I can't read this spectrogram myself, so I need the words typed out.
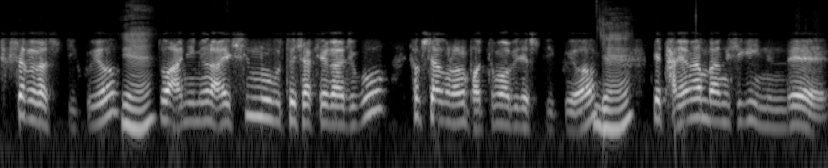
특사가 갈 수도 있고요. 예. 또 아니면 아예 실무부터 시작해가지고 협상을 하는 버텀업이 될 수도 있고요. 예. 다양한 방식이 있는데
